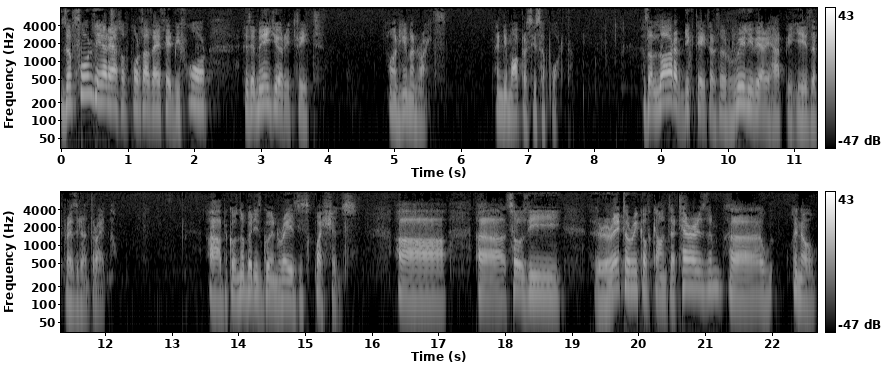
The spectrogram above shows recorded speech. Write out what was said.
The fourth areas, of course, as I said before, is a major retreat on human rights and democracy support. There's a lot of dictators who are really very happy he is the president right now uh, because nobody's going to raise these questions. Uh, uh, so the rhetoric of counterterrorism, uh, you know,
